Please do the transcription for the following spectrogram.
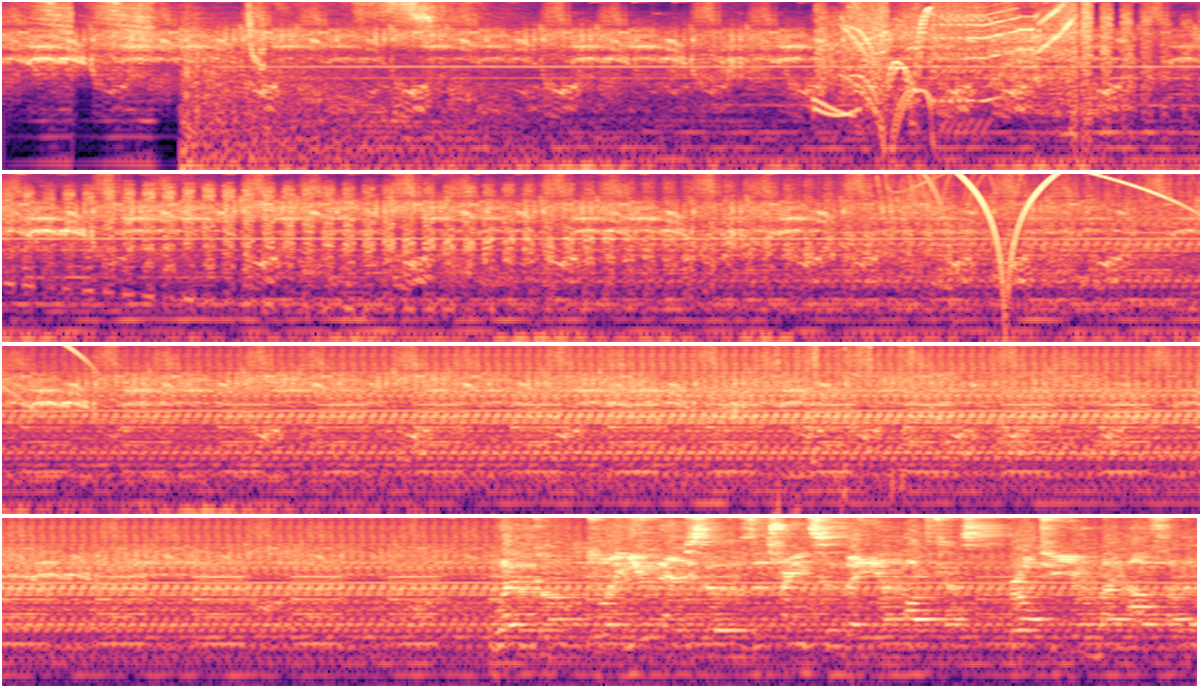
どうしよう。Pixel Radio podcast brought to you by Alpha.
